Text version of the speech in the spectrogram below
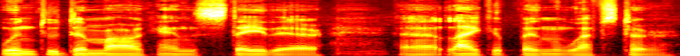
went to Denmark and stay there, uh, like Ben Webster.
